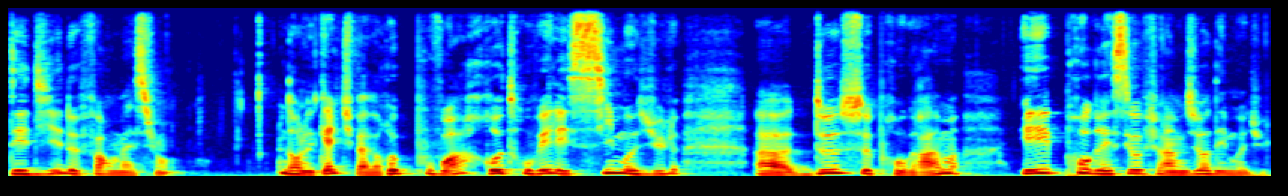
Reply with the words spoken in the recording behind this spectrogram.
dédié de formation dans lequel tu vas pouvoir retrouver les six modules euh, de ce programme et progresser au fur et à mesure des modules.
